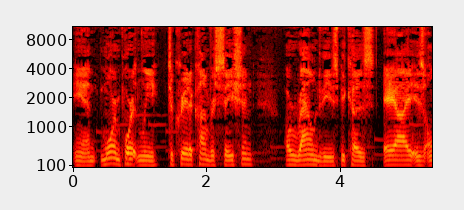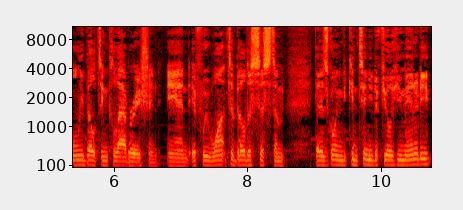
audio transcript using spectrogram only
and more importantly, to create a conversation around these because AI is only built in collaboration. And if we want to build a system that is going to continue to fuel humanity,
